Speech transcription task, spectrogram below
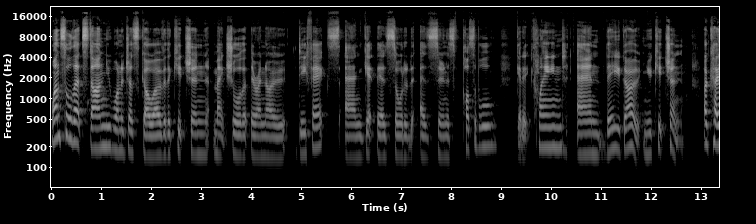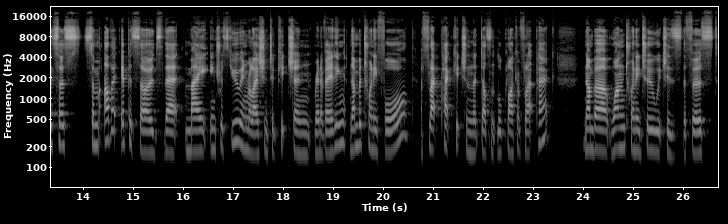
Once all that's done, you want to just go over the kitchen, make sure that there are no defects, and get those sorted as soon as possible. Get it cleaned, and there you go, new kitchen. Okay, so s- some other episodes that may interest you in relation to kitchen renovating. Number 24, a flat pack kitchen that doesn't look like a flat pack. Number 122, which is the first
